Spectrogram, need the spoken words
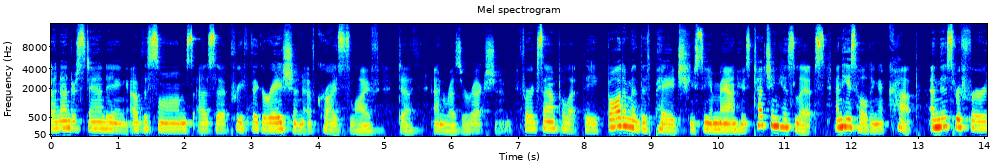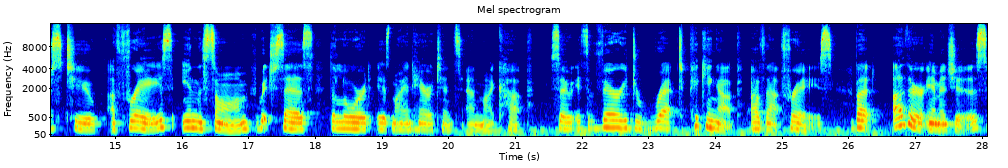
an understanding of the Psalms as a prefiguration of Christ's life, death, and resurrection. For example, at the bottom of this page, you see a man who's touching his lips and he's holding a cup. And this refers to a phrase in the psalm which says, The Lord is my inheritance and my cup. So it's a very direct picking up of that phrase. But other images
